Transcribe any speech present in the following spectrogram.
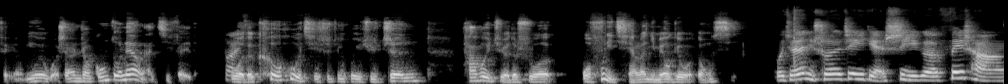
费用，因为我是按照工作量来计费的。我的客户其实就会去争，他会觉得说我付你钱了，你没有给我东西。我觉得你说的这一点是一个非常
